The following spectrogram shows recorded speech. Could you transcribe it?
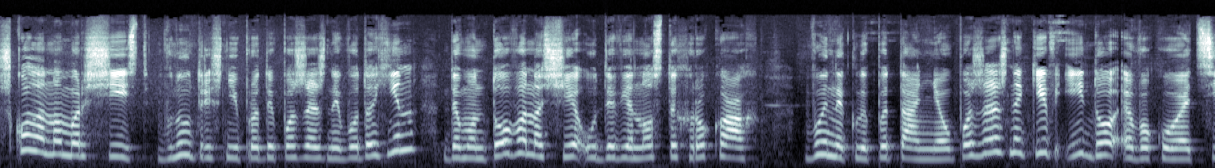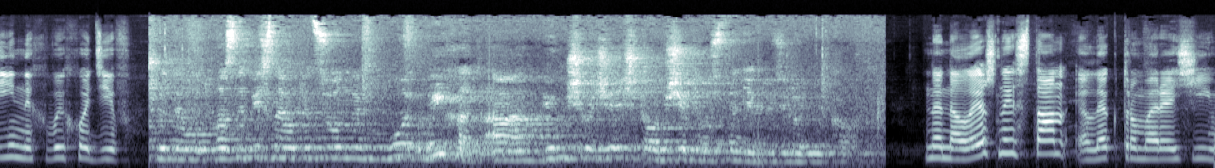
Школа номер 6 внутрішній протипожежний водогін демонтовано ще у 90-х роках. Виникли питання у пожежників і до евакуаційних виходів. Что-то вот у вас написано эвакуационный во- выход, а бегущего человечка вообще просто нету зелененького. Неналежний стан електромережі.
